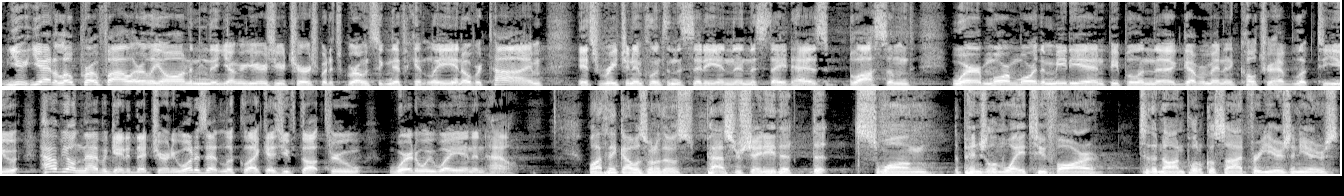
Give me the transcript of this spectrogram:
you, you had a low profile early on in the younger years of your church, but it's grown significantly. And over time, its reach and influence in the city and in the state has blossomed where more and more the media and people in the government and culture have looked to you. How have y'all navigated that journey? What does that look like as you've thought through where do we weigh in and how? Well, I think I was one of those pastors, JD, that, that swung the pendulum way too far to the non-political side for years and years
